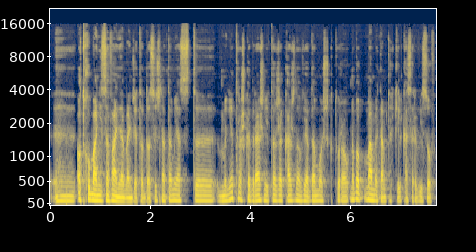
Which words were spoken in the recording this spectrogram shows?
yy, odhumanizowania będzie to dosyć, natomiast yy, mnie troszkę drażni to, że każdą wiadomość, którą, no bo mamy tam tych kilka serwisów,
